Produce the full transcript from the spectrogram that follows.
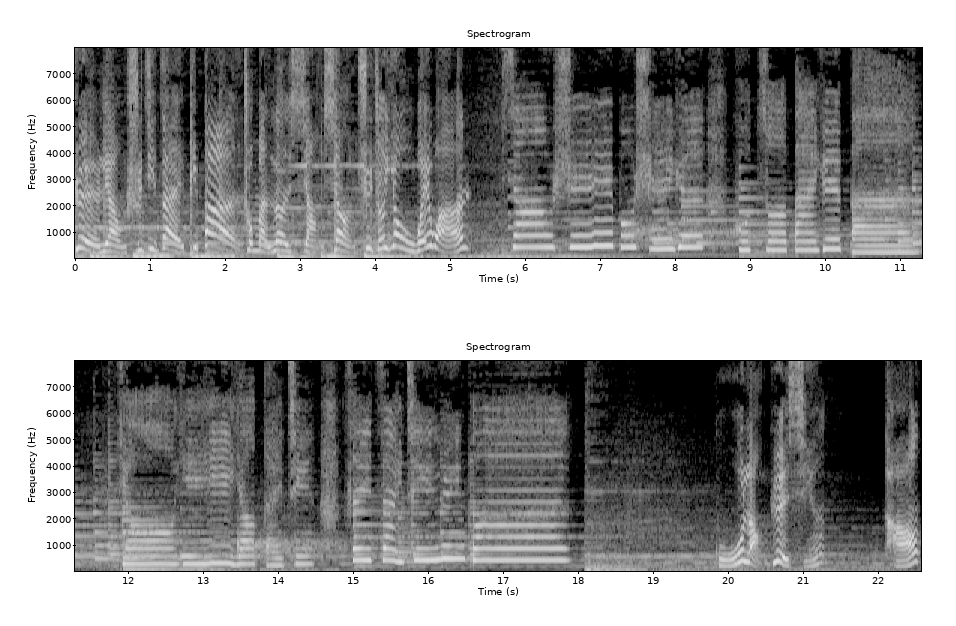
月亮，实际在批判，充满了想象，曲折又委婉。小时不识月，呼作白玉盘，又疑瑶台镜，飞在青云端。《古朗月行》唐·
